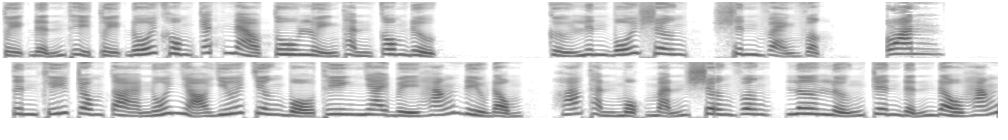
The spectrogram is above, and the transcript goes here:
tuyệt đỉnh thì tuyệt đối không cách nào tu luyện thành công được. Cự linh bối sơn, sinh vạn vật. Oanh! Tinh khí trong tòa núi nhỏ dưới chân bộ thiên nhai bị hắn điều động, hóa thành một mảnh sơn vân lơ lửng trên đỉnh đầu hắn.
